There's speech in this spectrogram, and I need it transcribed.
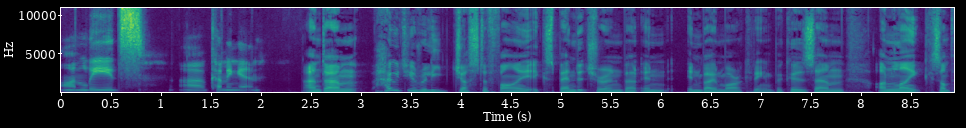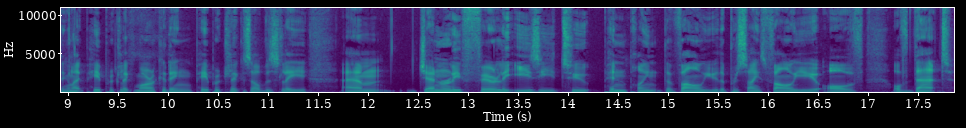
on leads uh, coming in. And um, how do you really justify expenditure in, in inbound marketing? Because um, unlike something like pay per click marketing, pay per click is obviously um, generally fairly easy to pinpoint the value, the precise value of of that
